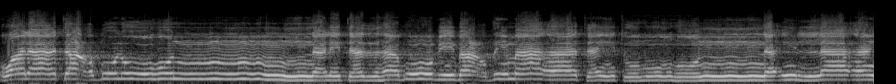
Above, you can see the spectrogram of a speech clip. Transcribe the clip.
ولا تعضلوهن لتذهبوا ببعض ما آتيتموهن إلا أن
